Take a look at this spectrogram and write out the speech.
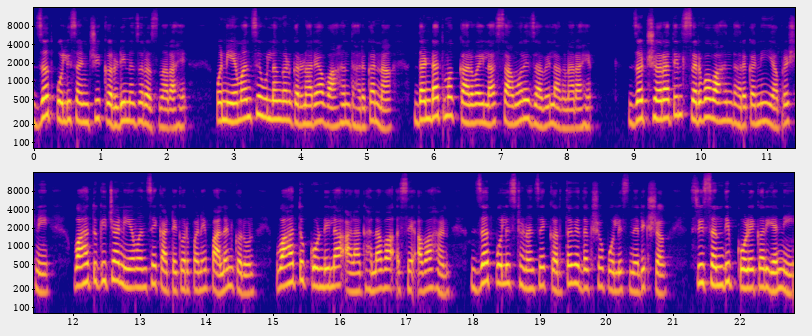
जत पोलिसांची करडी नजर असणार आहे व नियमांचे उल्लंघन करणाऱ्या वाहनधारकांना दंडात्मक कारवाईला सामोरे जावे लागणार आहे. जत शहरातील सर्व वाहनधारकांनी या प्रश्नी वाहतुकीच्या नियमांचे काटेकोरपणे पालन करून वाहतूक कोंडीला आळा घालावा असे आवाहन जत पोलीस ठाण्याचे कर्तव्यदक्ष पोलीस निरीक्षक श्री संदीप कोळेकर यांनी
